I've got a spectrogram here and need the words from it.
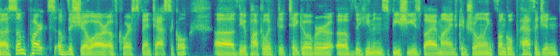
Uh, some parts of the show are, of course, fantastical. Uh, the apocalyptic takeover of the human species by a mind controlling fungal pathogen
